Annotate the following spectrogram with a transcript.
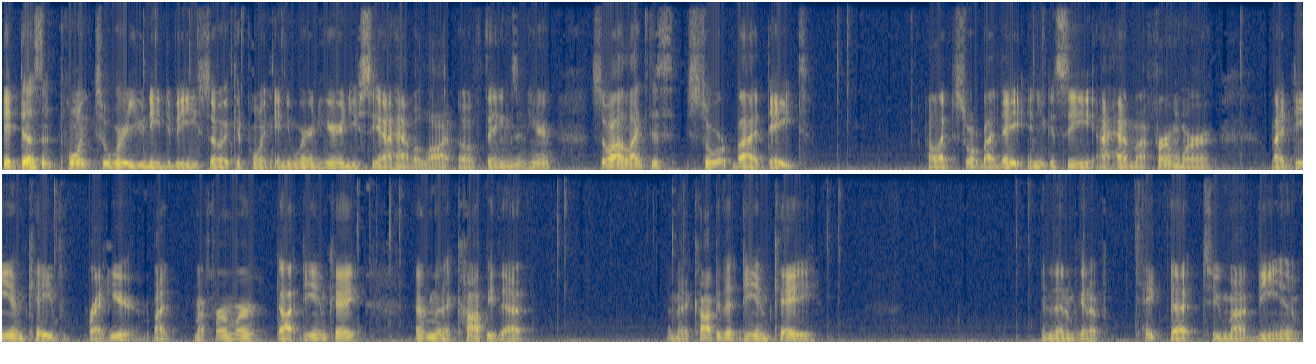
it doesn't point to where you need to be, so it could point anywhere in here. And you see, I have a lot of things in here, so I like to sort by date. I like to sort by date, and you can see I have my firmware, my DMK right here, my, my firmware.dmk. And I'm going to copy that. I'm going to copy that DMK and then I'm going to take that to my VM.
